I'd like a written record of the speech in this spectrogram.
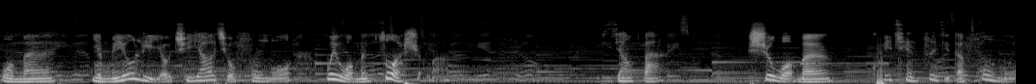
我们也没有理由去要求父母。为我们做什么？相反，是我们亏欠自己的父母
